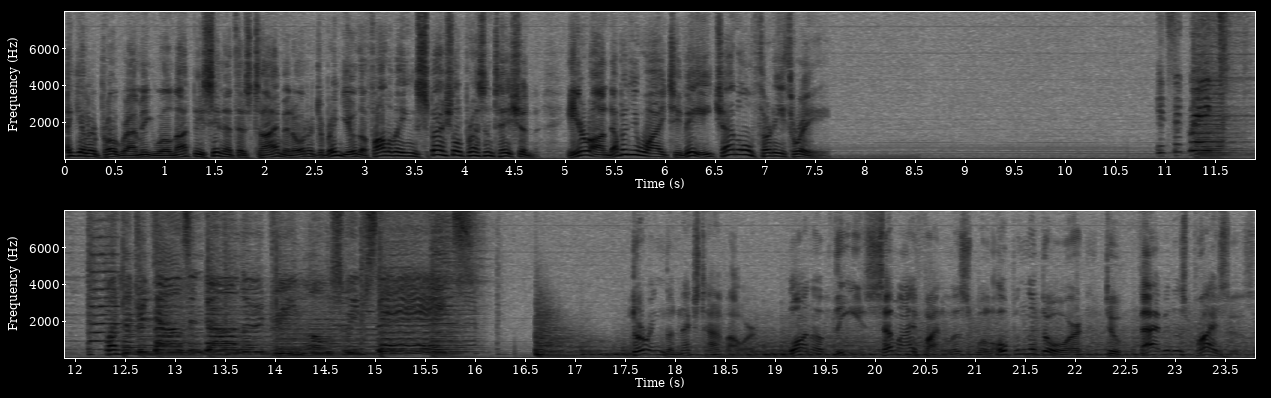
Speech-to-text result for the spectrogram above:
Regular programming will not be seen at this time in order to bring you the following special presentation here on WYTV Channel 33. It's a great $100,000 dream home sweepstakes. During the next half hour, one of these semi-finalists will open the door to fabulous prizes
